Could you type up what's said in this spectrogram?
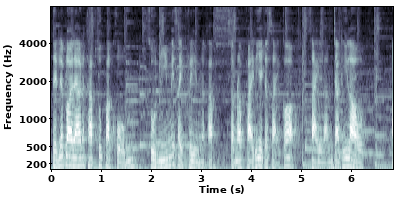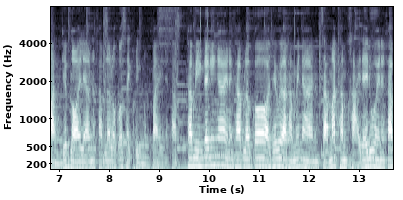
เสร็จเรียบร้อยแล้วนะครับซุปผักโขม สูตรนี้ไม่ใส่ครีมนะครับสำหรับใครที่อยากจะใส่ก็ใส่หลังจากที่เรา ปั่นเรียบร้อยแล้วนะครับ แล้วเราก็ใส่ครีมลงไปนะครับทำเองได้ง่ายๆนะครับ แล้วก็ใช้เวลาทำไม่นาน สามารถทำขายได้ด้วยนะครับ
